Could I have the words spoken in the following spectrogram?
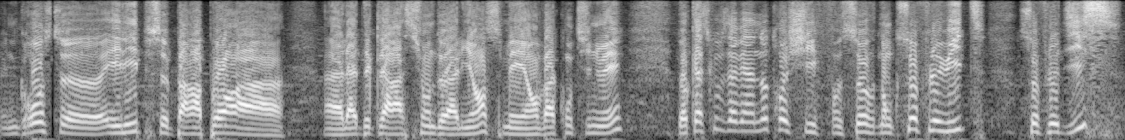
une grosse ellipse par rapport à, à la déclaration de Alliance, mais on va continuer. Donc est-ce que vous avez un autre chiffre, sauf, donc, sauf le 8, sauf le 10,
